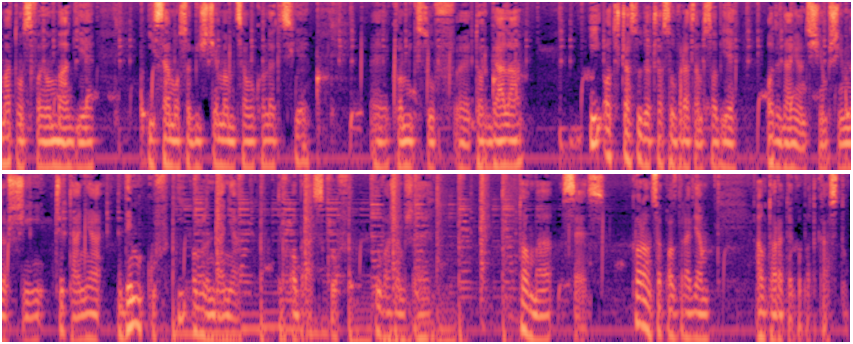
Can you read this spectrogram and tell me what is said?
ma tą swoją magię i sam osobiście mam całą kolekcję e, komiksów e, Torgala i od czasu do czasu wracam sobie, oddając się przyjemności czytania dymków i oglądania tych obrazków. Uważam, że to ma sens. Gorąco pozdrawiam autora tego podcastu.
